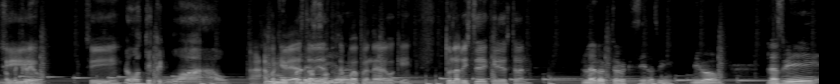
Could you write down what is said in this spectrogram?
no te creo. Sí. No te creo. Wow. Ah, para que veas, todavía se puede aprender algo aquí. ¿Tú las viste, querido Esteban? Claro, claro que sí, las vi. Digo, las vi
